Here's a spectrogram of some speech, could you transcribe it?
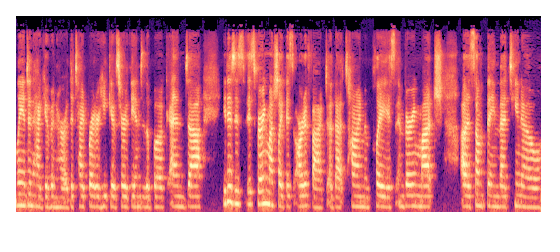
Landon had given her, the typewriter he gives her at the end of the book. And uh, it is, it's, it's very much like this artifact of that time and place, and very much uh, something that, you know,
